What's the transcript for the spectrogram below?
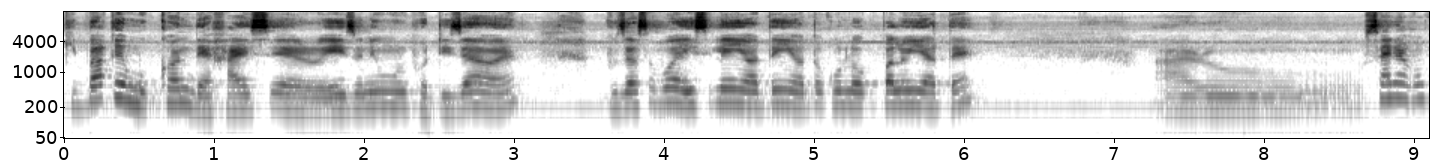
কিবাকে মুখখন দেখাইছে আৰু। এইজনী মোৰ ভতিজা হয়। পূজা চাব আহিছিলে ইহঁতে ইহঁতকো লগ পালোঁ ইয়াতে। আৰু চাই থাকক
